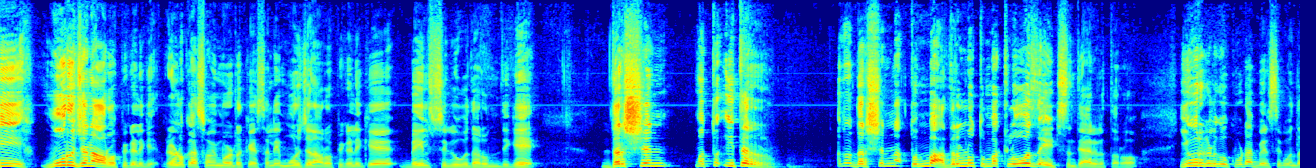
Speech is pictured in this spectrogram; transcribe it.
ಈ ಮೂರು ಜನ ಆರೋಪಿಗಳಿಗೆ, ರೇಣುಕಾಸ್ವಾಮಿ ಮರ್ಡರ್ ಕೇಸಲ್ಲಿ ಮೂರು ಜನ ಆರೋಪಿಗಳಿಗೆ ಬೇಲ್ ಸಿಗುವುದರೊಂದಿಗೆ ದರ್ಶನ್ ಮತ್ತು ಇತರರು, ಅಥವಾ ದರ್ಶನ್ನ ತುಂಬ, ಅದರಲ್ಲೂ ತುಂಬ ಕ್ಲೋಸ್ ಏಟ್ಸ್ ಅಂತ ಯಾರಿರ್ತಾರೋ, ಇವರುಗಳಿಗೂ ಕೂಡ ಬೇಲ್ ಸಿಗುವಂಥ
